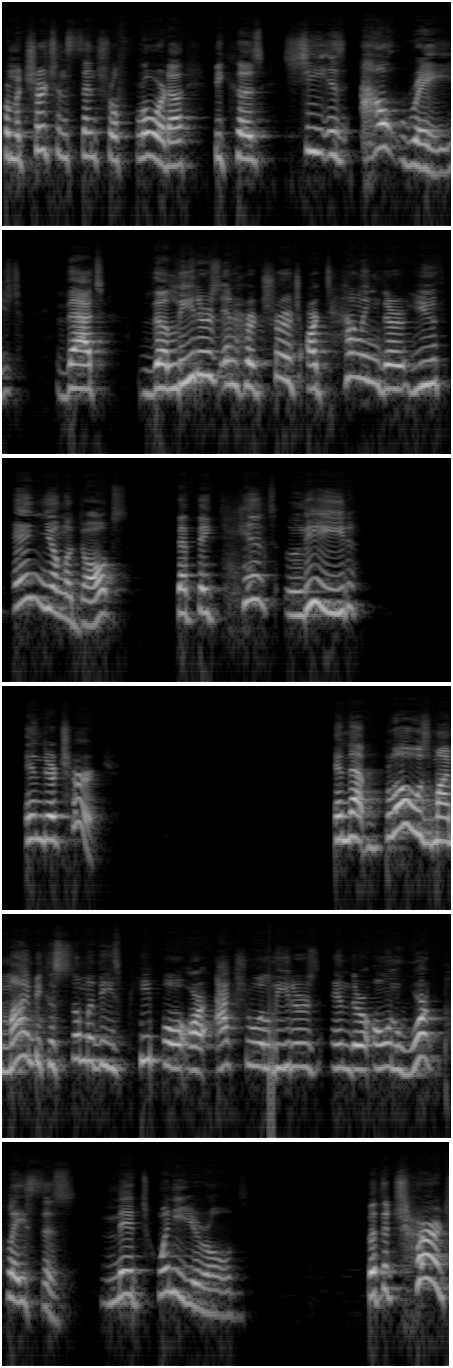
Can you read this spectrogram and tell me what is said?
from a church in Central Florida because she is outraged that the leaders in her church are telling their youth and young adults that they can't lead in their church. And that blows my mind because some of these people are actual leaders in their own workplaces, mid 20 year olds. But the church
